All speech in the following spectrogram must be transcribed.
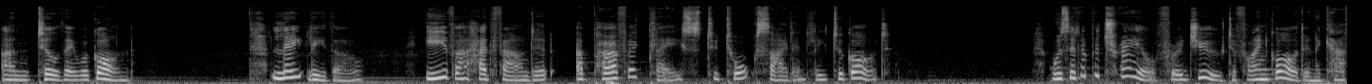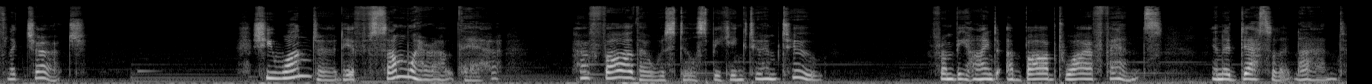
until they were gone. Lately, though, Eva had found it a perfect place to talk silently to God. Was it a betrayal for a Jew to find God in a Catholic church? She wondered if somewhere out there her father was still speaking to him, too, from behind a barbed wire fence in a desolate land.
